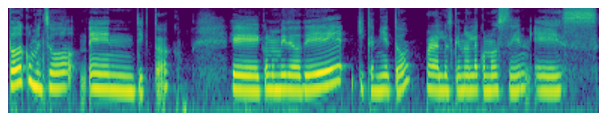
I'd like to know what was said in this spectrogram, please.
Todo comenzó en TikTok eh, con un video de Kika Nieto. Para los que no la conocen, es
